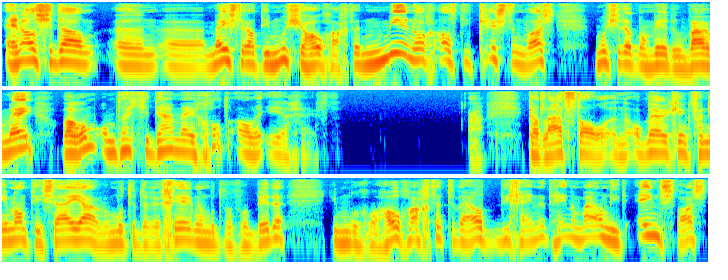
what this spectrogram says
En als je dan een uh, meester had, die moest je hoogachten. Meer nog, als die christen was, moest je dat nog meer doen. Waarmee? Waarom? Omdat je daarmee God alle eer geeft. Nou, ik had laatst al een opmerking van iemand die zei: Ja, we moeten de regering, daar moeten we voor bidden. Die moeten we hoogachten. Terwijl diegene het helemaal niet eens was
